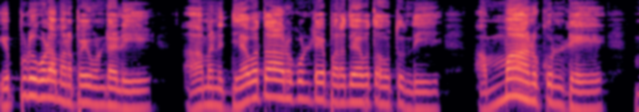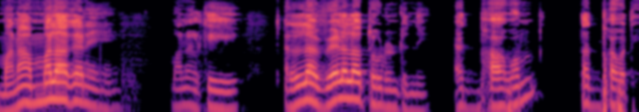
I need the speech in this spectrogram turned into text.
ఎప్పుడు కూడా మనపై ఉండాలి. ఆమెను దేవత అనుకుంటే పరదేవత అవుతుంది. అమ్మ అనుకుంటే మన అమ్మలాగానే మనకి ఎల్ల వేళలా తోడుంటుంది. యద్భావం తద్భవతి.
